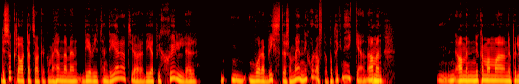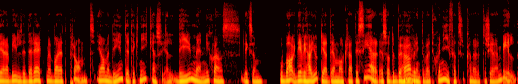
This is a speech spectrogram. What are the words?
det är såklart att saker kommer hända, men det vi tenderar att göra det är att vi skyller våra brister som människor ofta på tekniken. Ja, Mm. men, mm, ja, men nu kan man manipulera bilder direkt med bara ett prompt. Ja, men det är ju inte teknikens fel. Det är ju människans liksom, obehag. Det vi har gjort är att demokratisera det så att du behöver inte vara ett geni för att kunna retuschera en bild.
